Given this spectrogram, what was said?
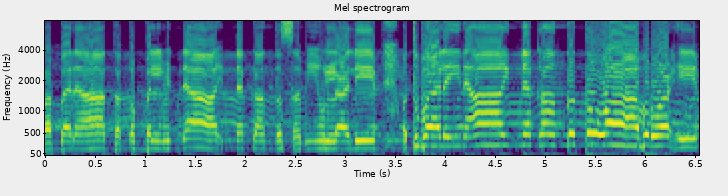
ربنا تقبل منا انك انت السميع العليم وتب علينا انك انت التواب الرحيم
